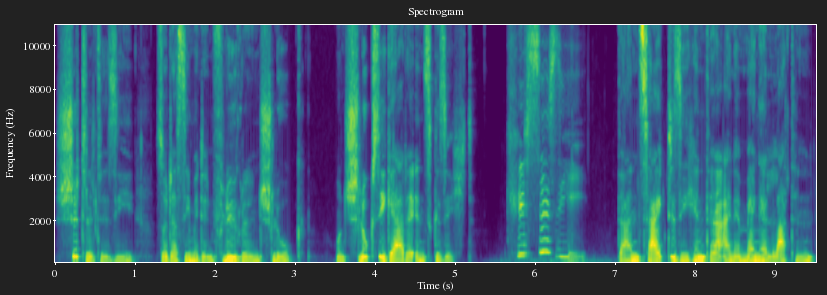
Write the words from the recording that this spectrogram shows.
schüttelte sie, so dass sie mit den Flügeln schlug, und schlug sie Gerde ins Gesicht. Küsse sie, dann zeigte sie hinter eine Menge Latten,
